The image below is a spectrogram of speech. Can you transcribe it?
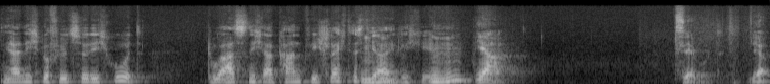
Ja, nicht nur fühlst du dich gut. Du hast nicht erkannt, wie schlecht es mhm. dir eigentlich geht. Mhm. Ja. Sehr gut. Ja.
